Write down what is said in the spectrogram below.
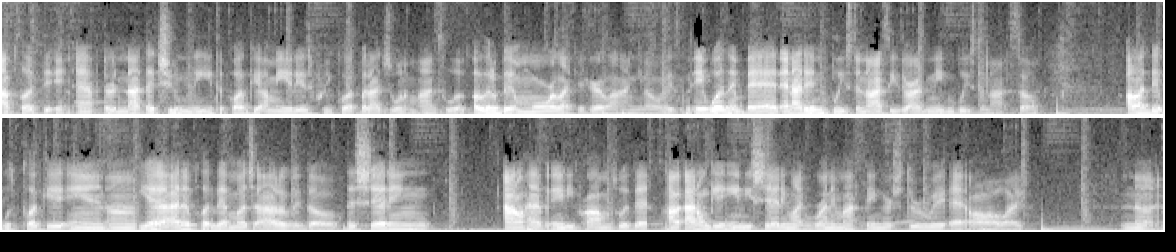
I plucked it in after. Not that you need to pluck it. I mean, it is pre-plucked, but I just wanted mine to look a little bit more like a hairline, you know. It's, it wasn't bad. And I didn't bleach the knots either. I didn't even bleach the knots. So all I did was pluck it and um, yeah, I didn't pluck that much out of it though. The shedding, I don't have any problems with that. I, I don't get any shedding like running my fingers through it at all, like none.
